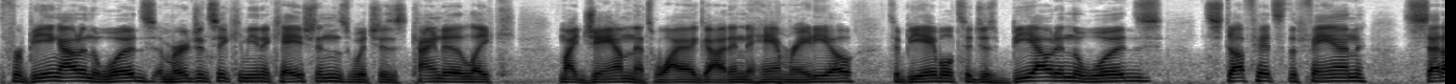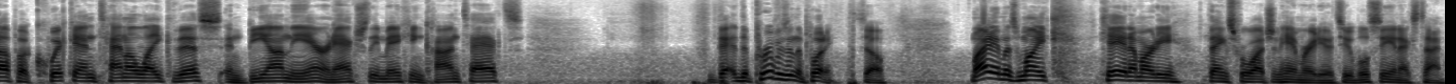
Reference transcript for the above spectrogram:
for being out in the woods, emergency communications, which is kind of like my jam, that's why I got into ham radio, to be able to just be out in the woods stuff hits the fan, set up a quick antenna like this, and be on the air and actually making contacts. The, the proof is in the pudding. So, my name is Mike, K8MRD. Thanks for watching Ham Radio Tube. We'll see you next time.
